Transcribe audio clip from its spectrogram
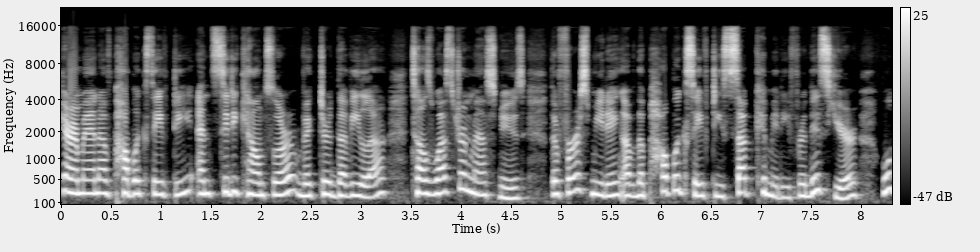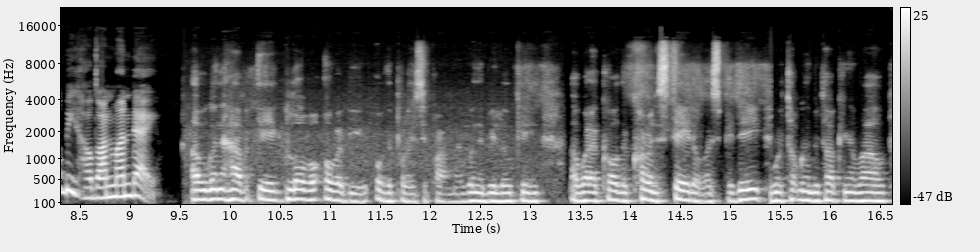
Chairman of Public Safety and City Councilor Victor Davila tells Western Mass News the first meeting of the Public Safety Subcommittee for this year will be held on Monday. Uh, we're going to have a global overview of the police department. We're going to be looking at what I call the current state of SPD. We're talk- going to be talking about,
